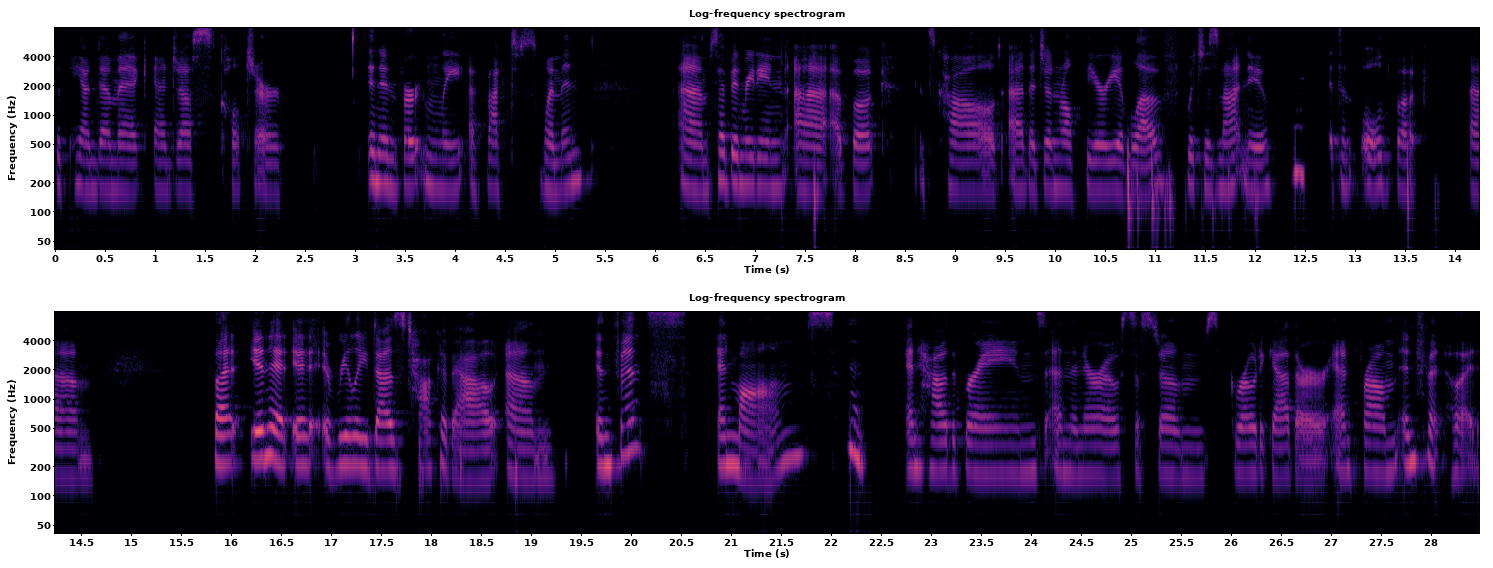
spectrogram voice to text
the pandemic and just culture inadvertently affects women um, so I've been reading uh, a book. It's called uh, The General Theory of Love, which is not new. It's an old book. Um, but in it, it, it really does talk about um, infants and moms Hmm. And how the brains and the neurosystems grow together. And from infanthood,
